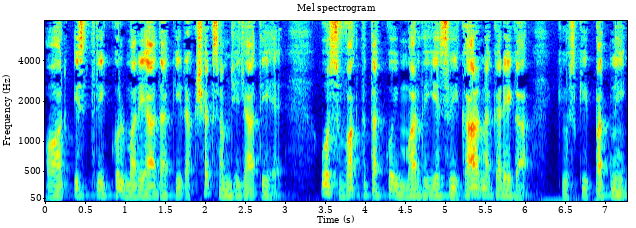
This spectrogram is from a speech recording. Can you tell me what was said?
और स्त्री कुल मर्यादा की रक्षक समझी जाती है, उस वक्त तक कोई मर्द ये स्वीकार न करेगा कि उसकी पत्नी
